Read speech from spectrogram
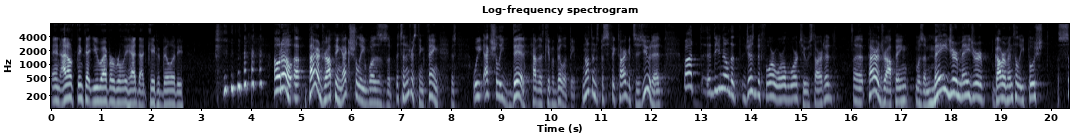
and I don't think that you ever really had that capability. Oh no, uh, paradropping actually was. Uh, it's an interesting thing because we actually did have that capability, not in specific targets as you did, but uh, do you know that just before World War II started, uh, paradropping was a major, major governmentally pushed s-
